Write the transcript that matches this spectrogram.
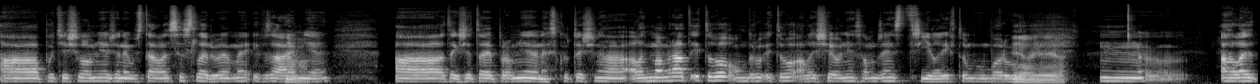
A potěšilo mě, že neustále se sledujeme i vzájemně. No. A takže to je pro mě neskutečná, ale mám rád i toho Ondru, i toho Aleše, oni samozřejmě střílejí v tom humoru. Jo, jo, jo. Mm, ale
